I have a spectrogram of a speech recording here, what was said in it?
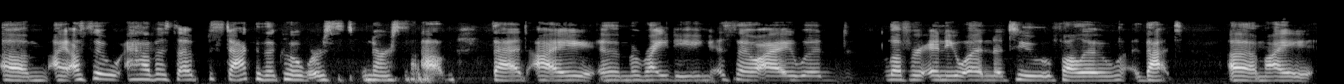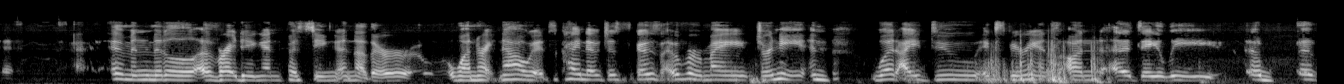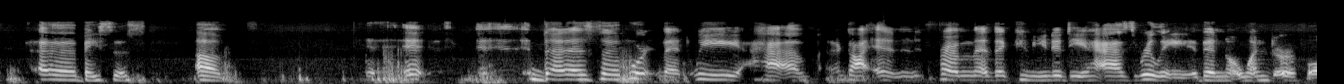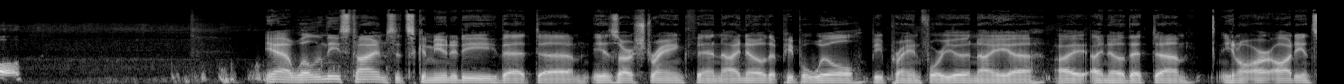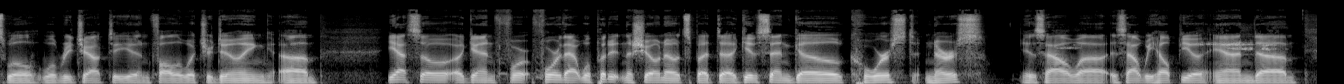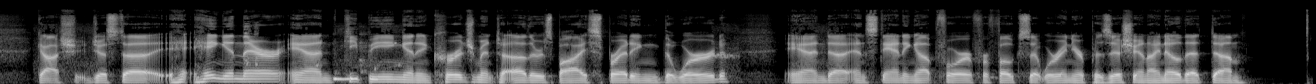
Um, I also have a Substack, the coerced nurse, um, that I am writing. So I would love for anyone to follow that. Um, I am in the middle of writing and posting another one right now. It kind of just goes over my journey and what I do experience on a daily uh, uh, basis. Um, it, it, the support that we have gotten from the community has really been wonderful. Yeah, well, in these times, it's community that um, is our strength, and I know that people will be praying for you, and I, uh, I, I know that um, you know our audience will will reach out to you and follow what you're doing. Um, yeah, so again, for for that, we'll put it in the show notes. But uh, Give Send Go coerced nurse is how uh, is how we help you, and um, gosh, just uh, h- hang in there and keep being an encouragement to others by spreading the word and uh, and standing up for for folks that were in your position. I know that um,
